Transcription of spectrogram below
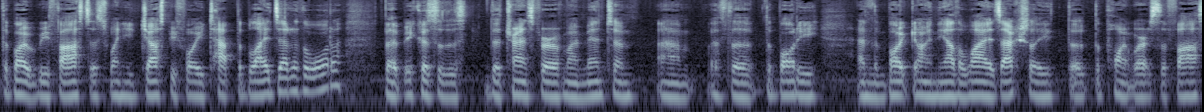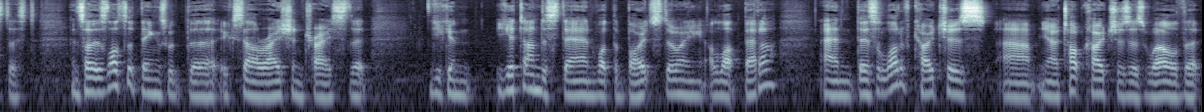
the boat would be fastest when you just before you tap the blades out of the water, but because of the, the transfer of momentum um, of the the body and the boat going the other way is actually the, the point where it's the fastest. And so there's lots of things with the acceleration trace that you can you get to understand what the boat's doing a lot better. And there's a lot of coaches, um, you know, top coaches as well that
